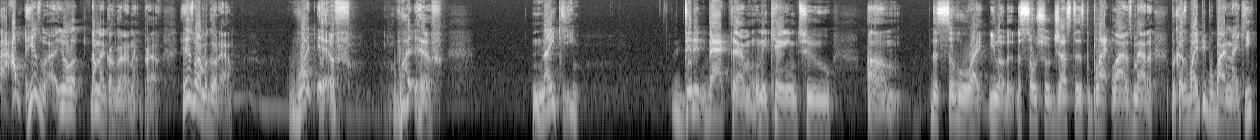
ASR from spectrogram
I, here's what you know. What, I'm not gonna go down that path. Here's where I'm gonna go down. What if, what if Nike didn't back them when it came to um, the civil right, you know, the, the social justice, the Black Lives Matter, because white people buy Nike.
